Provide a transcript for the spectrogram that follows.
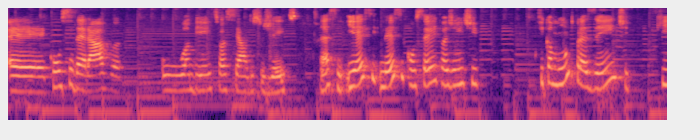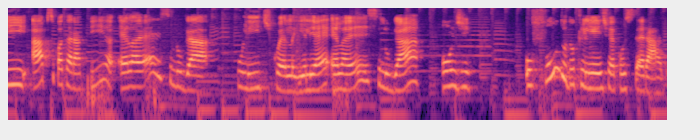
é, considerava o ambiente social dos sujeitos. Né? Assim, e esse, nesse conceito a gente fica muito presente que a psicoterapia ela é esse lugar político, ela, ele é, ela é esse lugar onde o fundo do cliente é considerado,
